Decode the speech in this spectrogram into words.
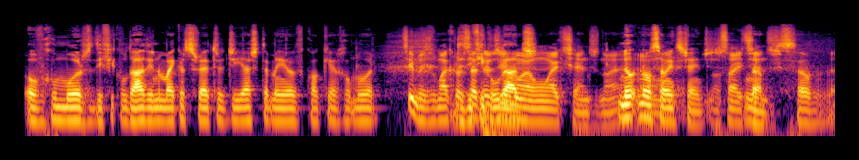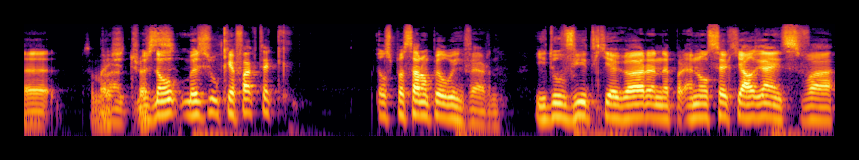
Houve rumores de dificuldade e no MicroStrategy acho que também houve qualquer rumor. Sim, mas o MicroStrategy não é um exchange, não é? Não, não é são exchanges. Não são exchanges. Não, são, uh, são mais mas, não, mas o que é facto é que eles passaram pelo inverno. E duvido que agora, a não ser que alguém se vá.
